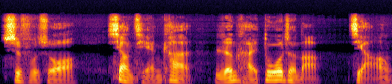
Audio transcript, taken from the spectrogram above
师傅说：“向前看，人还多着呢，讲。”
